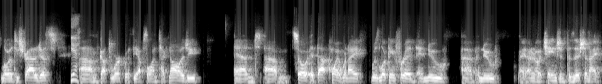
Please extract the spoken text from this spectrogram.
loyalty strategists yeah. Um, got to work with the Epsilon technology. And um, so at that point, when I was looking for a, a new, uh, a new, I don't know, a change in position, I,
